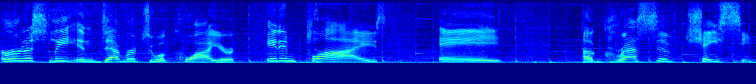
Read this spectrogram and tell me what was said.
earnestly endeavor to acquire. It implies a aggressive chasing.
